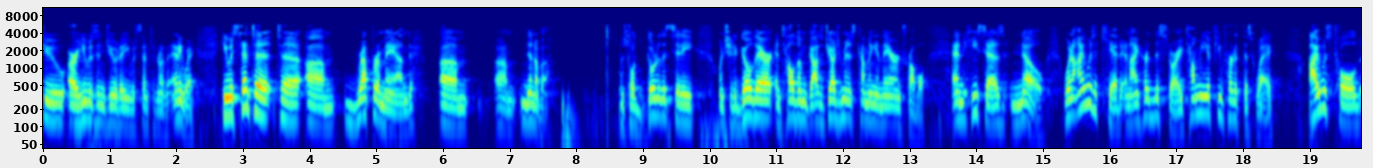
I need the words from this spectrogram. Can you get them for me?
to, or he was in Judah. He was sent to northern. Anyway, he was sent to to um, reprimand um, um, Nineveh. He was told, "Go to the city. I want you to go there and tell them God's judgment is coming, and they are in trouble." And he says, "No." When I was a kid and I heard this story, tell me if you've heard it this way. I was told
